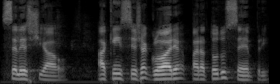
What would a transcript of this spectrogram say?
celestial, a quem seja glória para todo sempre.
